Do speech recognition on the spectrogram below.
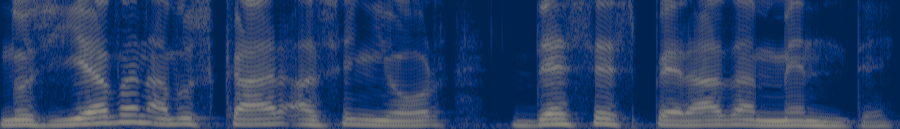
nos llevan a buscar al Señor desesperadamente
